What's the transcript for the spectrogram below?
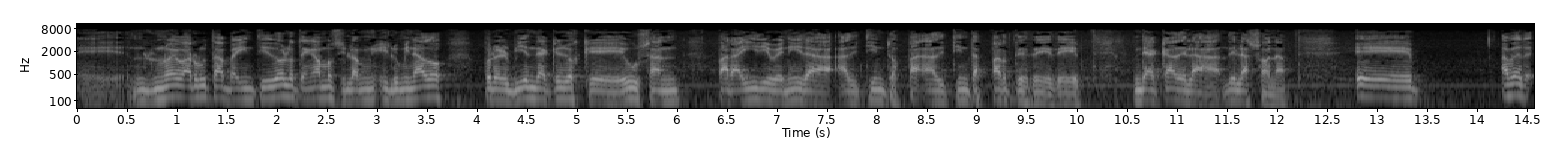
eh, nueva ruta 22 lo tengamos ilu- iluminado por el bien de aquellos que usan para ir y venir a, a distintos a distintas partes de, de, de acá de la de la zona. Eh, a ver,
